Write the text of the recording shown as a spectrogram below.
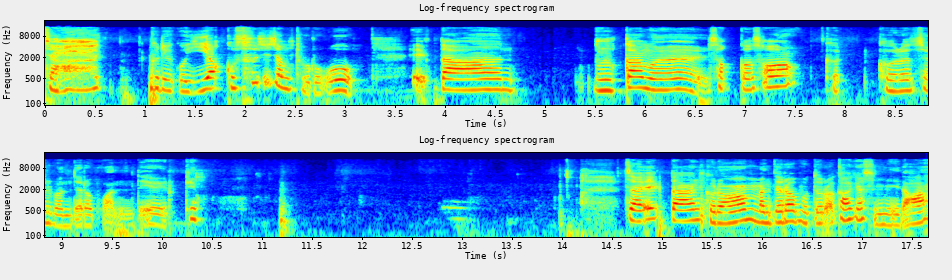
자, 그리고 이아코 수지점토로 일단 물감을 섞어서 그, 그릇을 만들어 보았는데요. 이렇게. 자, 일단 그럼 만들어 보도록 하겠습니다.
